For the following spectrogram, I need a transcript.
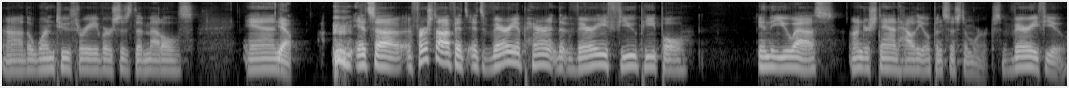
uh, the one, two, three versus the medals, and Yeah. it's uh first off it's it's very apparent that very few people in the US understand how the open system works. Very few.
